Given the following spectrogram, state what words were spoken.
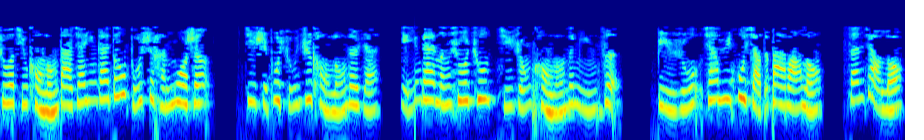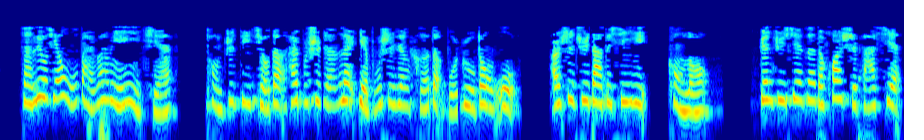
说起恐龙，大家应该都不是很陌生。即使不熟知恐龙的人，也应该能说出几种恐龙的名字，比如家喻户晓的霸王龙、三角龙。在六千五百万年以前，统治地球的还不是人类，也不是任何的哺乳动物，而是巨大的蜥蜴恐龙。根据现在的化石发现，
